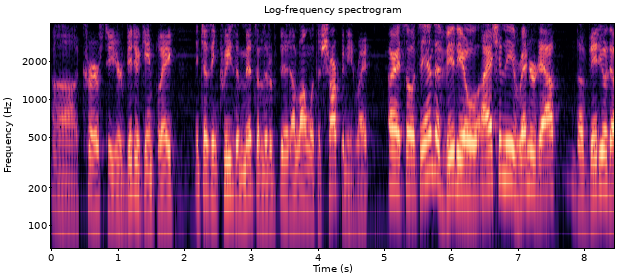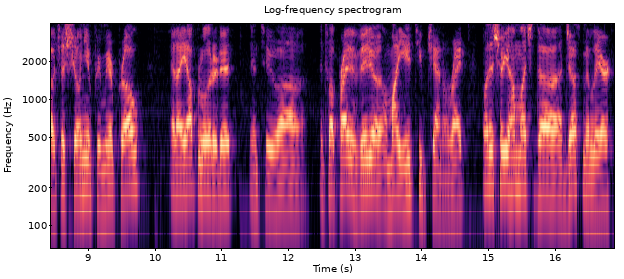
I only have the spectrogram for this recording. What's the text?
uh, curves to your video gameplay. It just increase the mids a little bit along with the sharpening, right? All right, so to end the video, I actually rendered out the video that I was just showing you in Premiere Pro, and I uploaded it into uh, into a private video on my YouTube channel, right? I want to show you how much the adjustment layer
